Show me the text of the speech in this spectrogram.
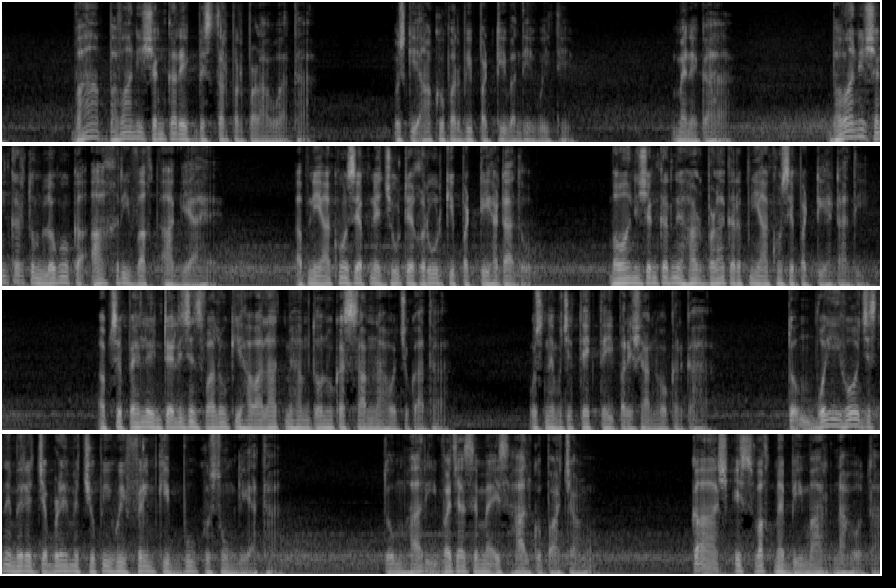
وہاں بھوانی شنکر ایک بستر پر پڑا ہوا تھا۔ اس کی آنکھوں پر بھی پٹی بندھی ہوئی تھی۔ میں نے کہا، بھوانی شنکر، تم لوگوں کا آخری وقت آ گیا ہے۔ اپنی آنکھوں سے اپنے جھوٹے غرور کی پٹی ہٹا دو۔ بھوانی شنکر نے ہڑ بڑھا کر اپنی آنکھوں سے پٹی ہٹا دی۔ اب سے پہلے انٹیلیجنس والوں کی حوالات میں ہم دونوں کا سامنا ہو چکا تھا۔ اس نے مجھے دیکھتے ہی پریشان ہو کر کہا، تم وہی ہو جس نے میرے جبڑے میں چھپی ہوئی فلم کی بو کو سونگ لیا تھا۔ تمہاری وجہ سے میں اس حال کو پہنچا ہوں۔ کاش اس وقت میں بیمار نہ ہوتا۔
